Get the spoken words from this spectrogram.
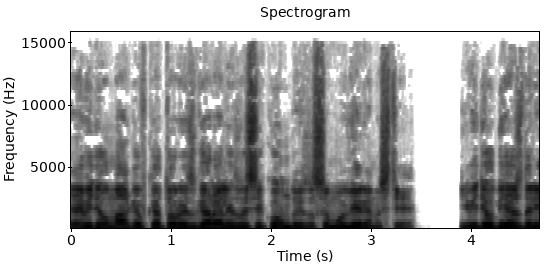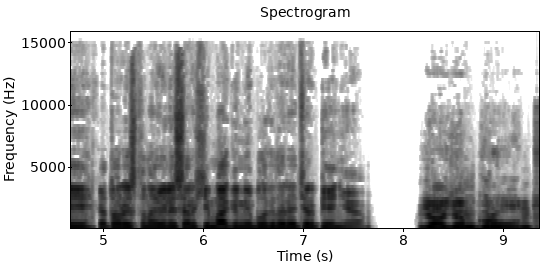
Я видел магов, которые сгорали за секунду из-за самоуверенности. И видел бездарей, которые становились архимагами благодаря терпению. «Я ем грунт».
